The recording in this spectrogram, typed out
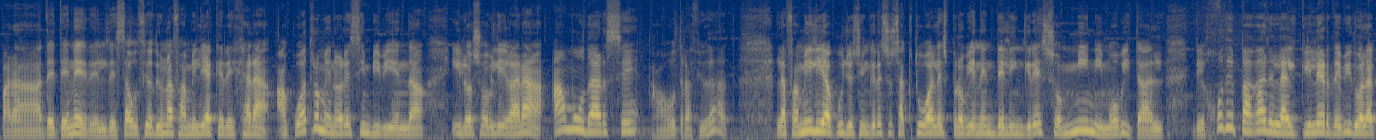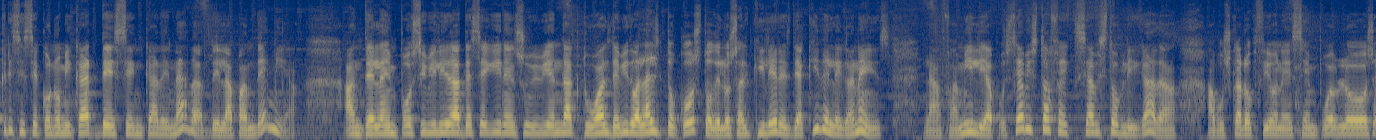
para detener el desahucio de una familia que dejará a cuatro menores sin vivienda y los obligará a mudarse a otra ciudad. La familia, cuyos ingresos actuales provienen del ingreso mínimo vital, dejó de pagar el alquiler debido a la crisis económica desencadenada de la pandemia. Ante la imposibilidad de seguir en su vivienda actual debido al alto costo de los alquileres de aquí de Leganés, la familia pues, se, ha visto se ha visto obligada a buscar opciones en pueblos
